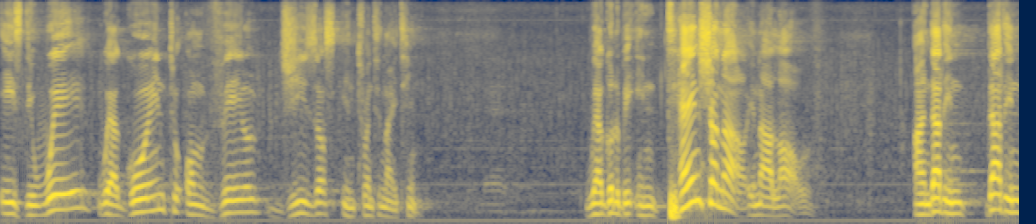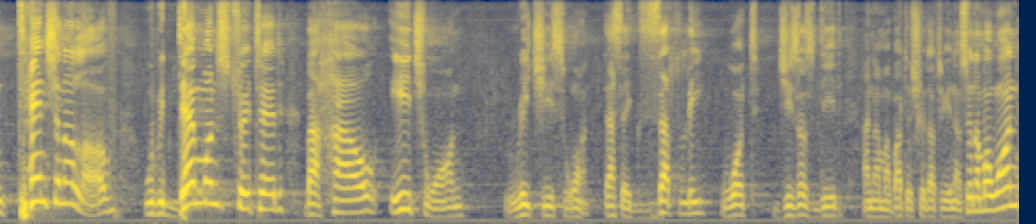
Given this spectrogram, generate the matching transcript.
is the way we are going to unveil Jesus in 2019. We are going to be intentional in our love. And that, in, that intentional love will be demonstrated by how each one reaches one. That's exactly what Jesus did, and I'm about to show that to you now. So, number one,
